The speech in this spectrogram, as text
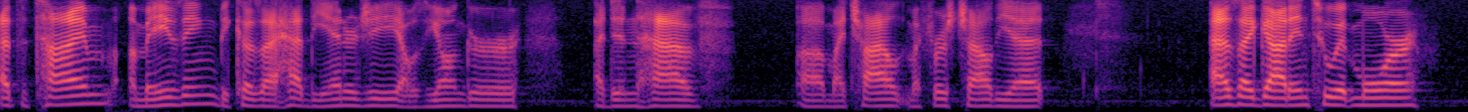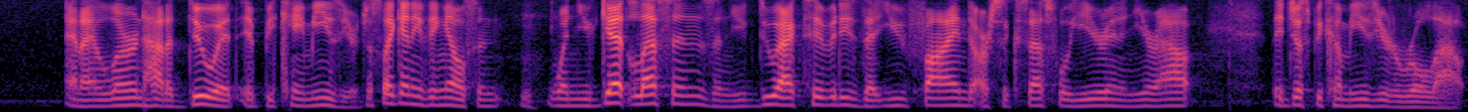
at the time amazing because I had the energy. I was younger. I didn't have uh, my child, my first child yet. As I got into it more and I learned how to do it, it became easier, just like anything else. And hmm. when you get lessons and you do activities that you find are successful year in and year out, they just become easier to roll out.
